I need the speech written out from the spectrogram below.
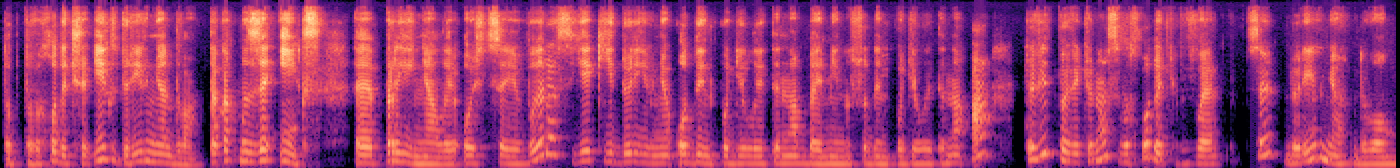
Тобто виходить, що х дорівнює 2. Так як ми за х е, прийняли ось цей вираз, який дорівнює 1 поділити на b мінус 1 поділити на а, то відповідь у нас виходить в. Це дорівнює 2.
